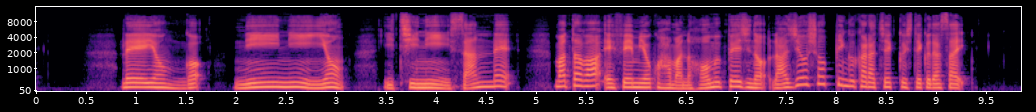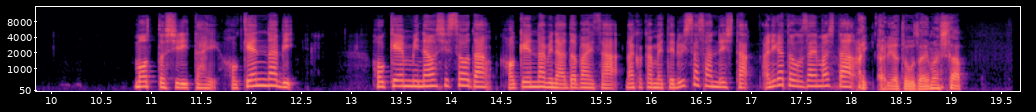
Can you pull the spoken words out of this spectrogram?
045-224-1230または FM 横浜のホームページのラジオショッピングからチェックしてください。もっと知りたい保険ナビ。保険見直し相談、保険ナビのアドバイザー、中亀照久さんでした。ありがとうございました。はい、ありがとうございました。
